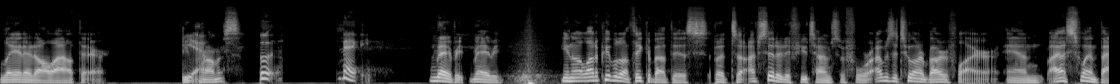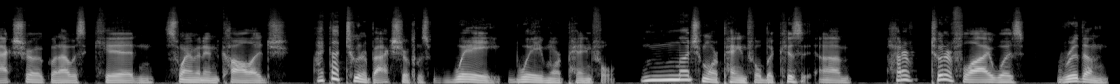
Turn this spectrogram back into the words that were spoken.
laying it all out there you yeah. promise? But maybe. Maybe, maybe. You know, a lot of people don't think about this, but uh, I've said it a few times before. I was a 200 butterflyer and I swam backstroke when I was a kid and swam it in college. I thought 200 backstroke was way, way more painful, much more painful because um, 100, 200 fly was rhythm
